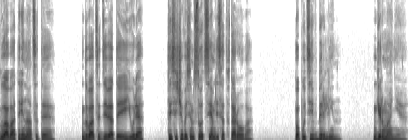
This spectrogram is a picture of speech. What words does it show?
Глава 13. 29 июля 1872. По пути в Берлин. Германия.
